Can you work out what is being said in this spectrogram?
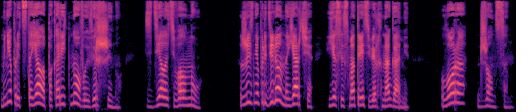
мне предстояло покорить новую вершину — сделать волну. Жизнь определенно ярче — если смотреть вверх ногами. Лора Джонсон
